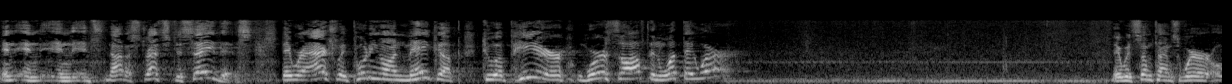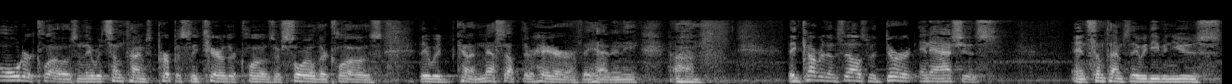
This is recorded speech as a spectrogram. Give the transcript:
and, and, and it's not a stretch to say this, they were actually putting on makeup to appear worse off than what they were. They would sometimes wear older clothes and they would sometimes purposely tear their clothes or soil their clothes. They would kind of mess up their hair if they had any. Um, they'd cover themselves with dirt and ashes. And sometimes they would even use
